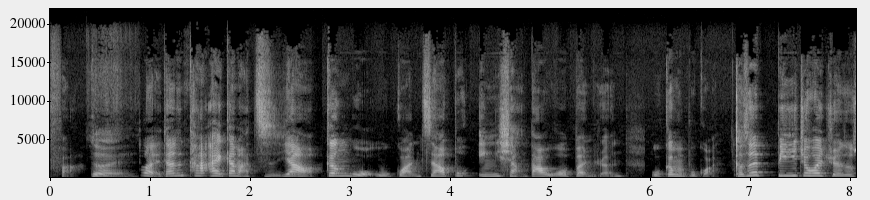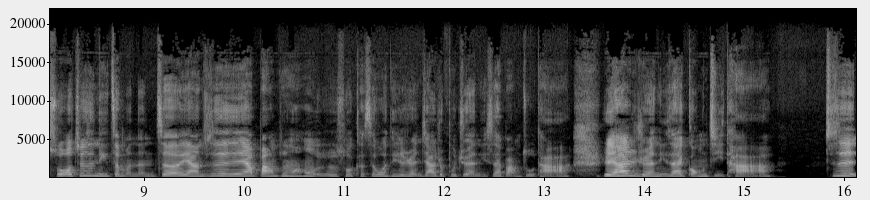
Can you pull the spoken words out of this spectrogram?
法。对对，但是他爱干嘛，只要跟我无关，只要不影响到我本人，我根本不管。可是 B 就会觉得说，就是你怎么能这样，就是要帮助，然后我就说，可是问题是人家就不觉得你是在帮助他，人家就觉得你在攻击他。就是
